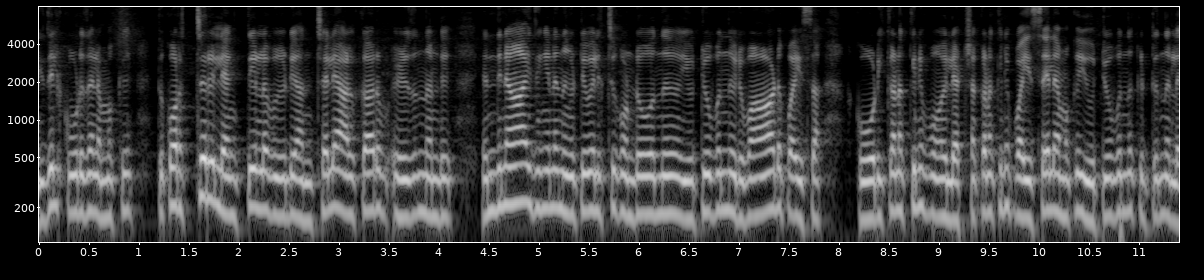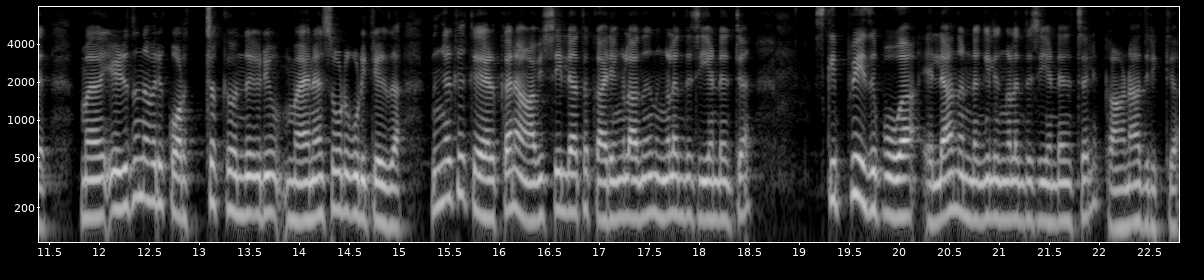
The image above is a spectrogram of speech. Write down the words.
ഇതിൽ കൂടുതൽ നമുക്ക് ഇത് കുറച്ചൊരു ലെങ്തിയുള്ള വീഡിയോ ആണ്. ചില ആൾക്കാർ എഴുതുന്നുണ്ട് എന്തിനാ ഇതിങ്ങനെ നീട്ടി വലിച്ച് കൊണ്ടുപോകുന്ന? യൂട്യൂബിൽ നിന്ന് ഒരുപാട് പൈസ കോടിക്കണക്കിന് ലക്ഷക്കണക്കിന് പൈസയിൽ നമുക്ക് യൂട്യൂബിൽ നിന്ന് കിട്ടുന്നില്ല എഴുതുന്നവർ കുറച്ചൊക്കെ ഒന്ന് ഒരു മാനേഴ്സോട് കൂടിയിട്ട് എഴുതുക നിങ്ങൾക്ക് കേൾക്കാൻ ആവശ്യമില്ലാത്ത കാര്യങ്ങളാണ്. നിങ്ങൾ എന്ത് ചെയ്യേണ്ടതെന്ന് വെച്ചാൽ സ്കിപ്പ് ചെയ്ത് പോവുക. എല്ലാന്നുണ്ടെങ്കിൽ നിങ്ങൾ എന്ത് ചെയ്യേണ്ടതെന്ന് വെച്ചാൽ കാണാതിരിക്കുക.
